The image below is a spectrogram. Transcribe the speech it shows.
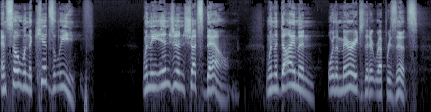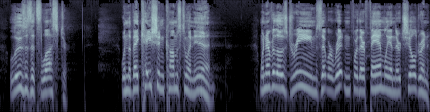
And so when the kids leave, when the engine shuts down, when the diamond or the marriage that it represents loses its luster, when the vacation comes to an end, whenever those dreams that were written for their family and their children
